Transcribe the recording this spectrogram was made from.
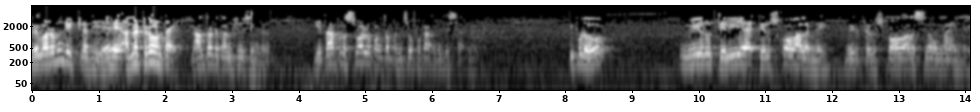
పివరుండి ఇట్లది అన్నట్టుగా ఉంటాయి. దాంతో కన్ఫ్యూజింగ్ గీతాప్రస్ వాళ్ళు కొంత మంచి ఉపకారం చేశారు. ఇప్పుడు మీరు తెలియ తెలుసుకోవాలండి. మీరు తెలుసుకోవాల్సినవి ఉన్నాయండి.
